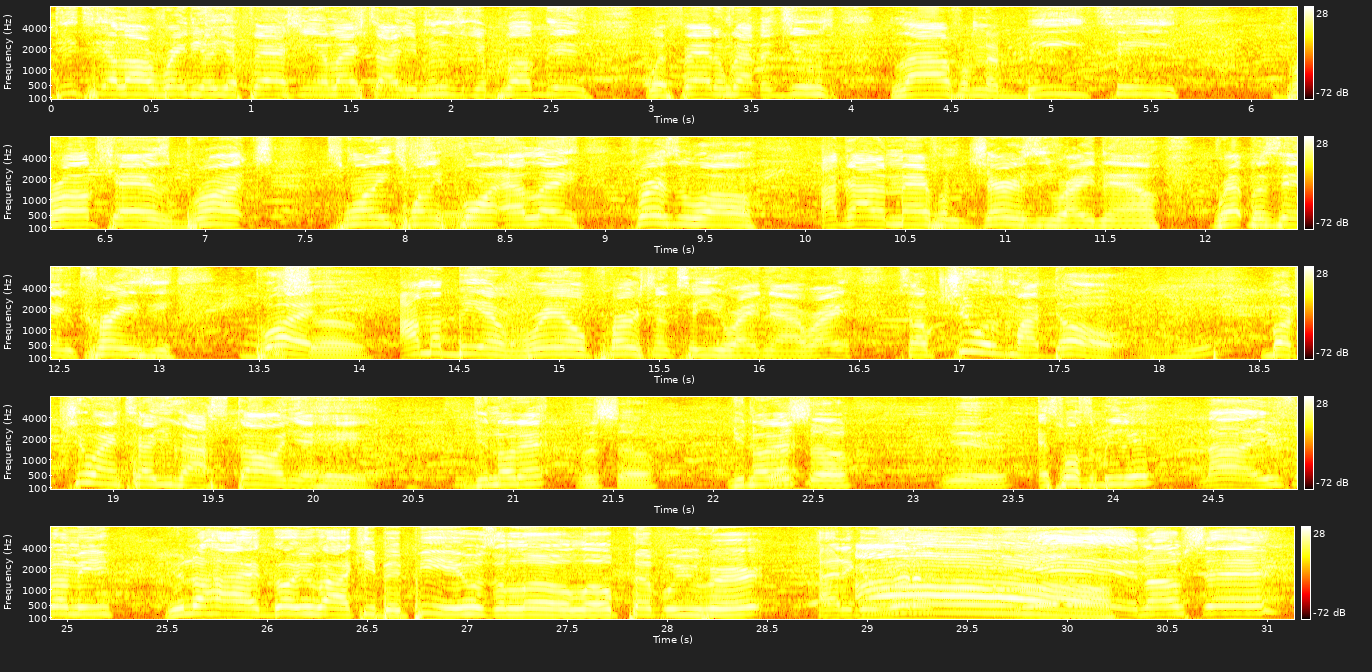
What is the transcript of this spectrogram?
DTLR Radio, your fashion, your lifestyle, your music, you're plugged in with Fadam Got the Juice, live from the BET Broadcast Brunch 2024 in LA. First of all, I got a man from Jersey right now representing crazy, but. I'm gonna be a real person to you right now, right? So Q is my dog, mm-hmm. but Q ain't tell you got a star on your head. You know that? For sure. You know For that? For sure. Yeah. It's supposed to be there. Nah, you feel me? You know how it go. You gotta keep it P. It was a little little pimple you heard. Had to get Oh. rid of. Yeah, you know what I'm saying?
